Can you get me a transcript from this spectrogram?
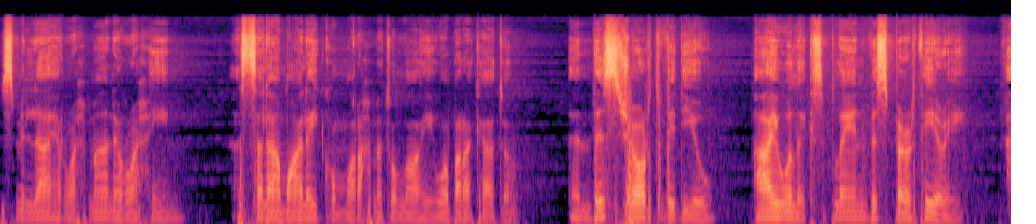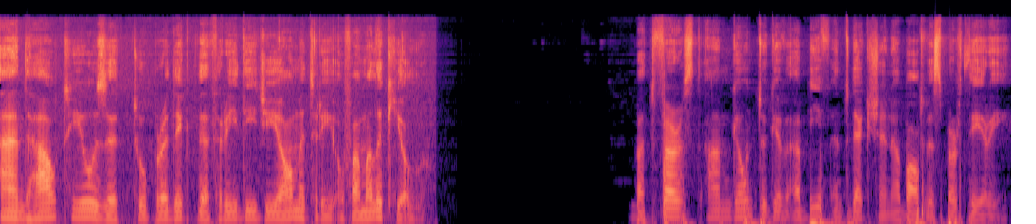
بسم الله الرحمن الرحيم السلام عليكم ورحمة الله وبركاته In this short video, I will explain VSEPR theory and how to use it to predict the 3D geometry of a molecule. But first, I'm going to give a brief introduction about VSEPR theory.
